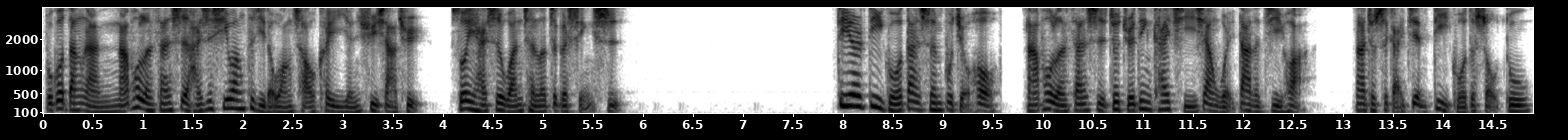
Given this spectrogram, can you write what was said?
不过当然，拿破仑三世还是希望自己的王朝可以延续下去，所以还是完成了这个形式。第二帝国诞生不久后，拿破仑三世就决定开启一项伟大的计划，那就是改建帝国的首都。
